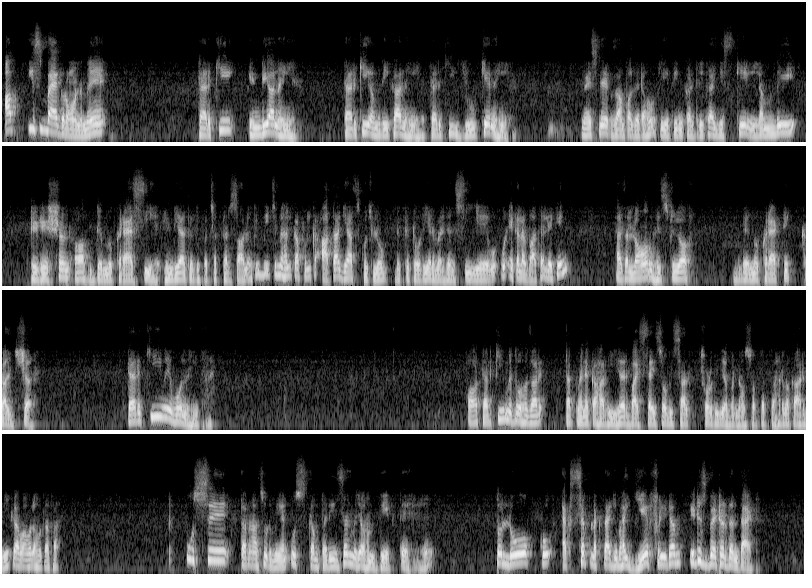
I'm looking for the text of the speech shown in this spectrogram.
अब इस बैकग्राउंड में टर्की इंडिया नहीं है, टर्की अमेरिका नहीं है, टर्की यूके नहीं है। मैं इसलिए एग्जांपल दे रहा हूँ कि ये तीन कंट्री का जिसकी लंबी ट्रेडिशन ऑफ़ डेमोक्रेसी है। इंडिया के भी पचहत्तर सालों के बीच में हल्का फुल्का आता गया। कुछ लोग डिक्टेटोरियल इमरजेंसी ये वो, वो एक अलग बात है। लेकिन as a long history of democratic culture Turkey में वो नहीं था। और टर्की में 2000 तक मैंने कहा भी यार बाईस तेईस चौबीस साल छोड़ दीजिए वरना उस वक्त तक तो हर वक्त आर्मी का मामला होता था। उससे तनाजुर में, यानी उस कंपैरिजन में जब हम देखते हैं तो लोग को एक्सेप्ट लगता है कि भाई ये freedom it is better than that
